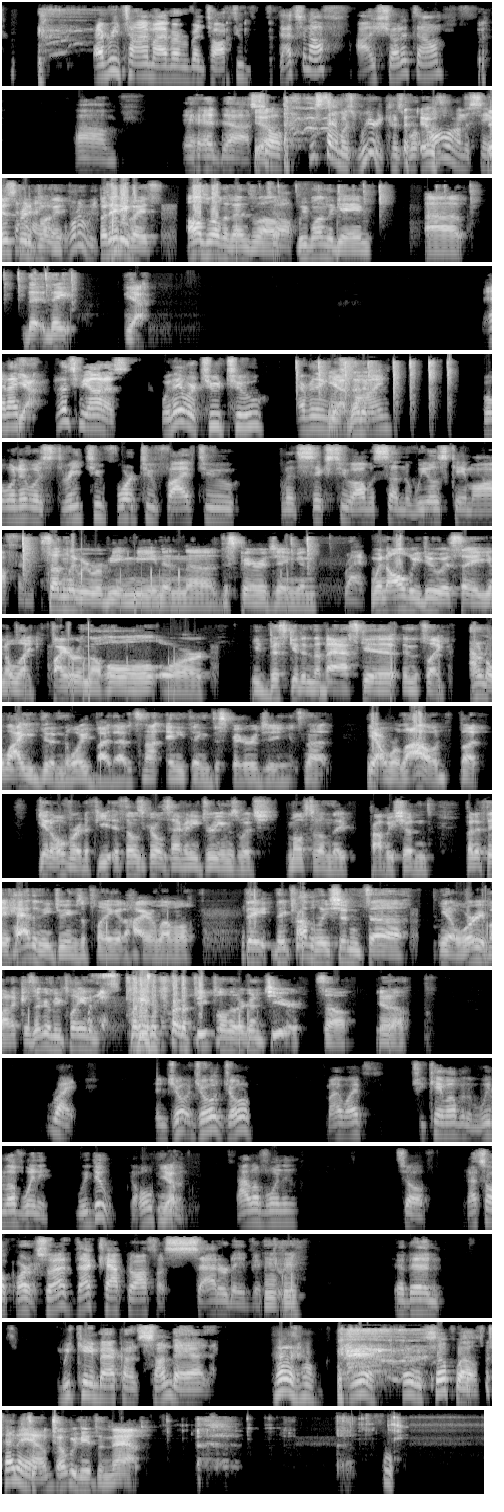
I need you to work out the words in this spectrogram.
every time I've ever been talked to, that's enough. I shut it down. Um, and uh, Yeah. so this time was weird because we're It was- all on the same it was side. pretty funny. what are we? But doing? anyways, all's well that ends well. So- we won the game. Uh, they, they yeah, and I yeah, let's be honest, when they were two two, everything was Yeah, it- fine. but when it was three two, four two, five two, then six two, all of a sudden the wheels came off, and suddenly we were being mean and uh, disparaging, and right, when all we do is say, you know, like fire in the hole or biscuit in the basket, and it's like I don't know why you'd get annoyed by that. It's not anything disparaging. It's not. Yeah, we're loud, but get over it. If you if those girls have any dreams, which most of them they probably shouldn't, but if they had any dreams of playing at a higher level, they they probably shouldn't uh, you know worry about it because they're going to be playing playing in front of people that are going to cheer. So you know, right. And Joe, Joe, Joe, my wife, she came up with we love winning. We do the whole Yep. I love winning. So that's all part of it. So that that capped off a Saturday victory. Mhm. And then we came back on Sunday at yeah, it was so well, 10 a.m. Toby needs a nap.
